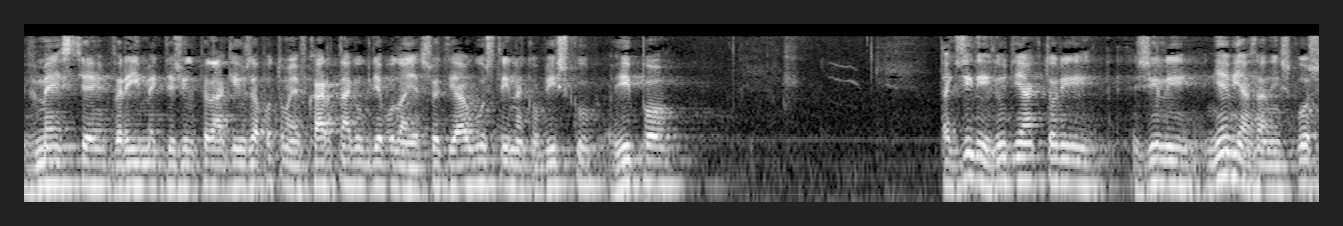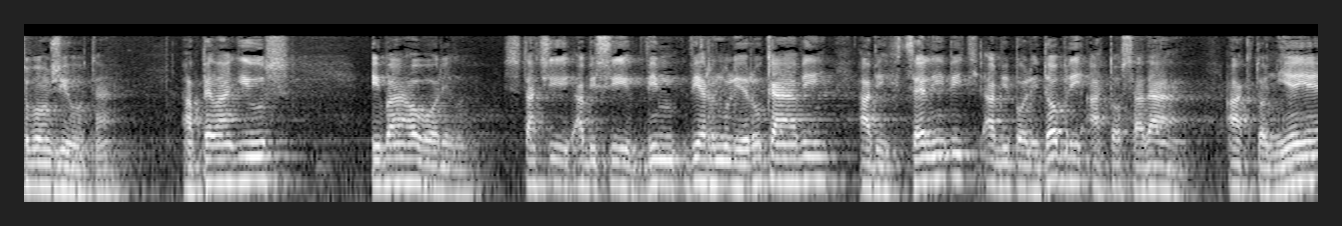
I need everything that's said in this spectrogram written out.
V meste, v Ríme, kde žil Pelagius a potom aj v Kartágu, kde bol aj svätý Augustín ako biskup, Hippo. Tak žili ľudia, ktorí žili neviazaným spôsobom života. A Pelagius iba hovoril, stačí, aby si vyvrnuli rukávy, aby chceli byť, aby boli dobrí a to sa dá. Ak to nie je,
